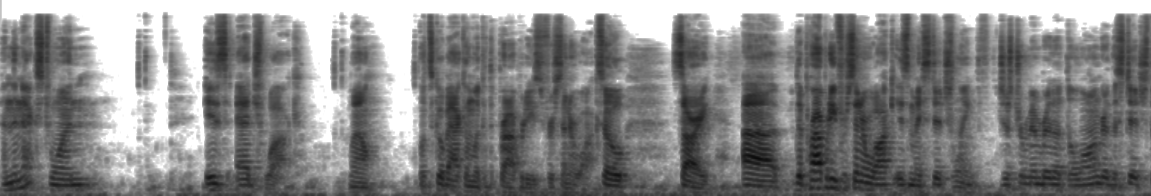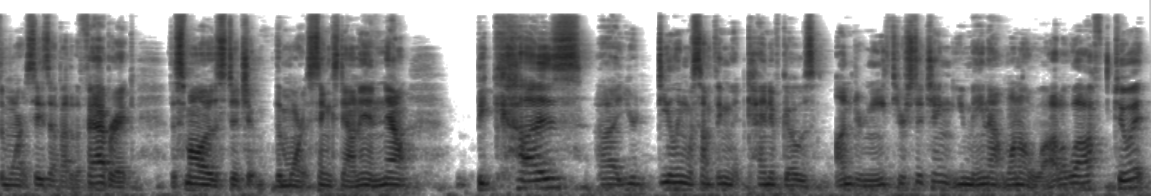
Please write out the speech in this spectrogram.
And the next one is edge walk. Well, let's go back and look at the properties for center walk. So, sorry, uh, the property for center walk is my stitch length. Just remember that the longer the stitch, the more it stays up out of the fabric. The smaller the stitch, the more it sinks down in. Now, because uh, you're dealing with something that kind of goes underneath your stitching, you may not want a lot of loft to it.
